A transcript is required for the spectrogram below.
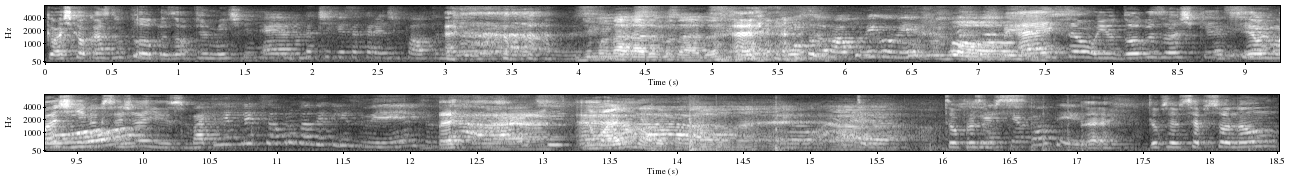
Que eu acho que é o caso do Douglas, obviamente. É, eu nunca tive essa cara de pau também. De mandar nada com nada. Muito mal comigo mesmo. Bom, É, então, e o Douglas eu acho que. Eu Eu, imagino que seja isso. Vai ter reflexão pra fazer aqueles memes, fazer É. arte. Não era nada com nada, né? Não era. Então, por exemplo, assim. É, então, por exemplo, se a pessoa não,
